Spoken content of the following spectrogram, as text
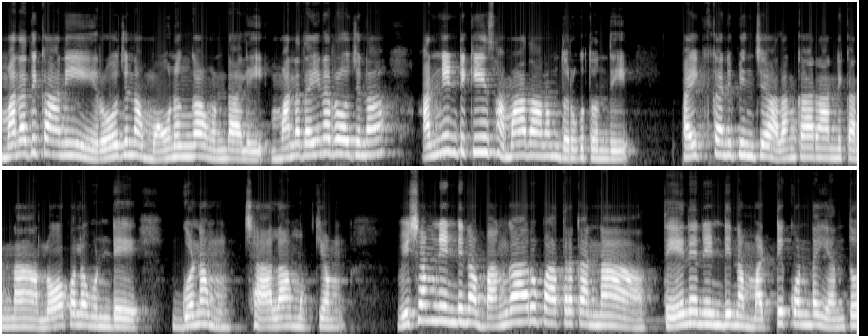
మనది కానీ రోజున మౌనంగా ఉండాలి. మనదైన రోజున అన్నింటికీ సమాధానం దొరుకుతుంది. పైకి కనిపించే అలంకారాన్ని కన్నా లోపల ఉండే గుణం చాలా ముఖ్యం. విషం నిండిన బంగారు పాత్ర కన్నా తేనె నిండిన మట్టి కొండ ఎంతో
